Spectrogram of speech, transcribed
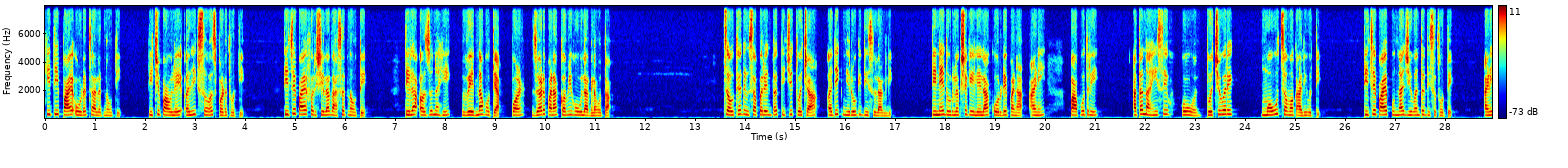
की ती पाय ओढत चालत नव्हती. तिची पावले अधिक सहज पडत होती. तिचे पाय फरशीला घासत नव्हते. तिला अजूनही वेदना होत्या पण जडपणा कमी होऊ लागला होता. चौथ्या दिवसापर्यंत तिची त्वचा अधिक निरोगी दिसू लागली. तिने दुर्लक्ष केलेला कोरडेपणा आणि पापुद्री आता नाहीसे होऊन त्वचेवर एक मऊ चमक आली होती. तिचे पाय पुन्हा जिवंत दिसत होते आणि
